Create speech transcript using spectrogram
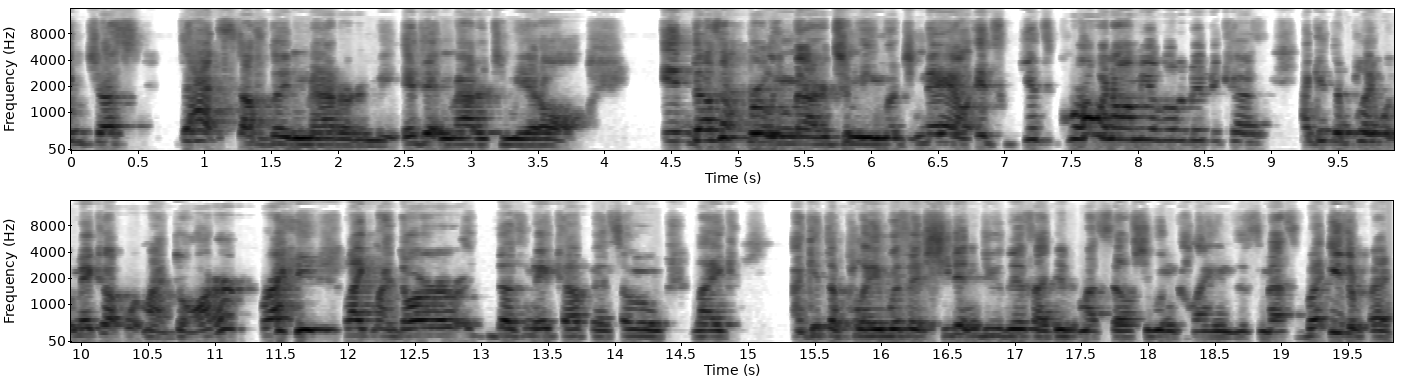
I just that stuff didn't matter to me. It didn't matter to me at all. It doesn't really matter to me much now. It's it's growing on me a little bit because I get to play with makeup with my daughter, right? Like my daughter does makeup, and so like I get to play with it. She didn't do this. I did it myself. She wouldn't claim this mess. But either way,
